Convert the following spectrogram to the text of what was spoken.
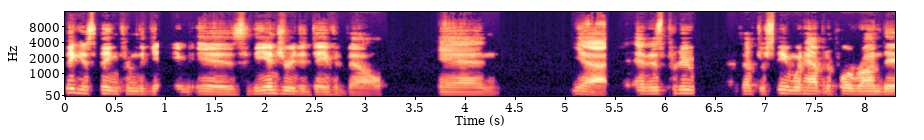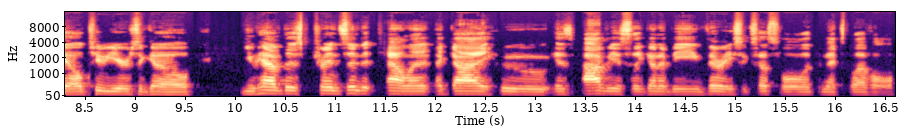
biggest thing from the game is the injury to David Bell, and yeah, and as Purdue, after seeing what happened to poor Rondale two years ago, you have this transcendent talent, a guy who is obviously going to be very successful at the next level,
